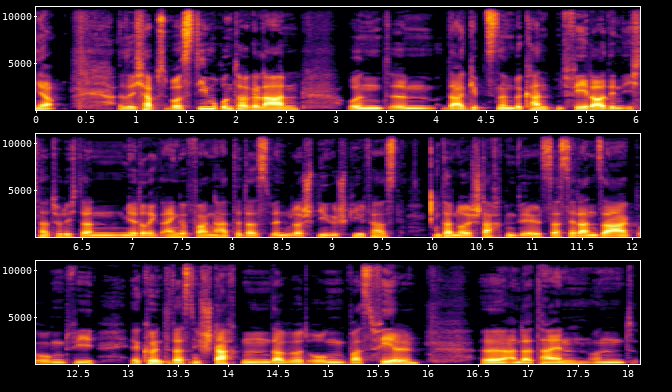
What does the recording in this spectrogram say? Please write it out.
Ja, also ich habe es über Steam runtergeladen und ähm, da gibt's einen bekannten Fehler, den ich natürlich dann mir direkt eingefangen hatte, dass wenn du das Spiel gespielt hast und dann neu starten willst, dass der dann sagt irgendwie, er könnte das nicht starten, da wird irgendwas fehlen äh, an Dateien und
